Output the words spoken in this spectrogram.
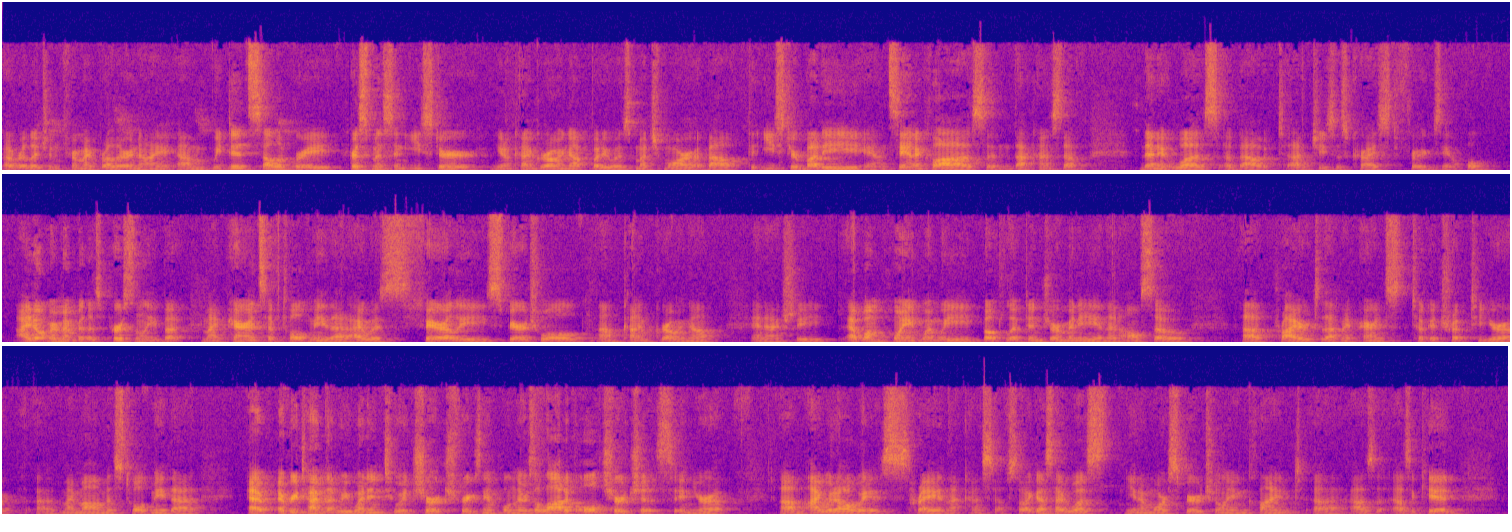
a religion for my brother and I. Um, we did celebrate Christmas and Easter, you know, kind of growing up, but it was much more about the Easter Bunny and Santa Claus and that kind of stuff than it was about uh, Jesus Christ, for example. I don't remember this personally, but my parents have told me that I was fairly spiritual, um, kind of growing up. And actually, at one point when we both lived in Germany, and then also uh, prior to that, my parents took a trip to Europe. Uh, my mom has told me that every time that we went into a church, for example, and there's a lot of old churches in Europe, um, I would always pray and that kind of stuff. So I guess I was, you know, more spiritually inclined uh, as a, as a kid.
